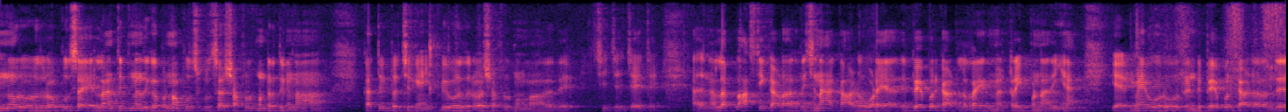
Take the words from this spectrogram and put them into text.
இன்னொரு ஒரு தடவை புதுசாக எல்லாம் திட்டினதுக்கப்புறம் நான் புதுசு புதுசாக ஷஃபிள் பண்ணுறதுக்கு நான் கற்றுக்கிட்டு வச்சுருக்கேன். இப்படி ஒரு தடவை ஷஃபிள் பண்ணலாம் அது. சி ஜெய் ஜெய் அது நல்லா பிளாஸ்டிக் கார்டாக இருந்துச்சுன்னா கார்டு உடையாது. பேப்பர் கார்டிலலாம் இதுமாதிரி ட்ரை பண்ணாதீங்க. ஏற்கனவே ஒரு ஒரு ரெண்டு பேப்பர் கார்டை வந்து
